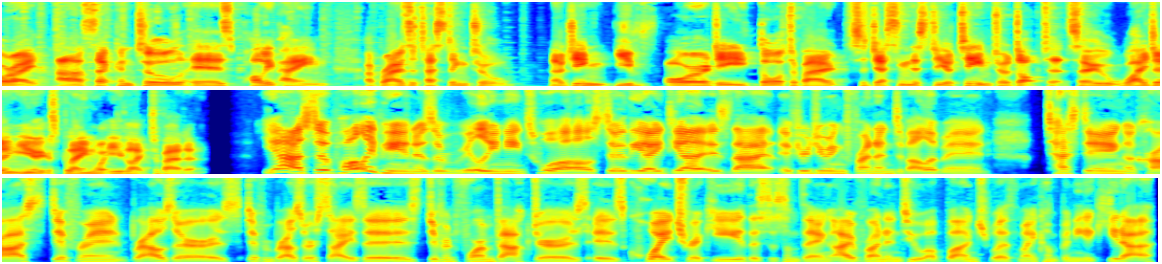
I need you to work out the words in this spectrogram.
All right. Our second tool is Polypane, a browser testing tool. Now, Jean, you've already thought about suggesting this to your team to adopt it. So why don't you explain what you liked about it? Yeah, so Polypane is a really neat tool. So the idea is that if you're doing front end development, testing across different browsers, different browser sizes, different form factors is quite tricky. This is something I've run into a bunch with my company Akita.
